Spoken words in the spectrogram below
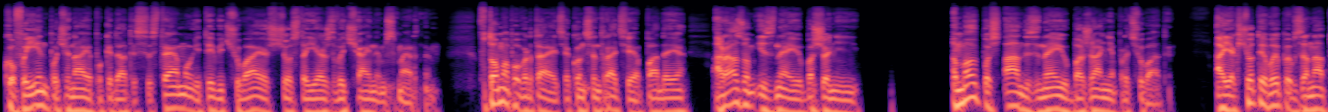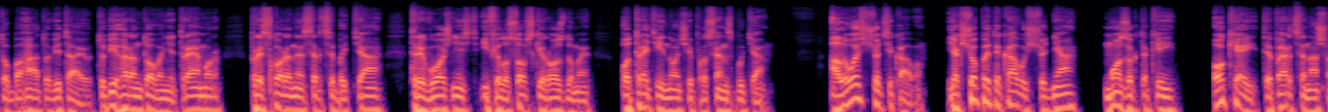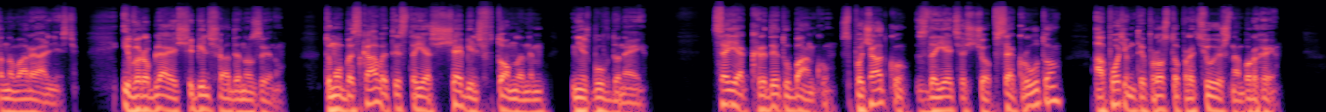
Кофеїн починає покидати систему, і ти відчуваєш, що стаєш звичайним смертним. Втома повертається, концентрація падає, а разом із нею бажання посад з нею бажання працювати. А якщо ти випив занадто багато, вітаю, тобі гарантовані тремор, прискорене серцебиття, тривожність і філософські роздуми о третій ночі про сенс буття. Але ось що цікаво: якщо пити каву щодня, мозок такий окей, тепер це наша нова реальність, і виробляє ще більше аденозину. Тому без кави ти стаєш ще більш втомленим, ніж був до неї. Це як кредит у банку. Спочатку здається, що все круто, а потім ти просто працюєш на борги.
